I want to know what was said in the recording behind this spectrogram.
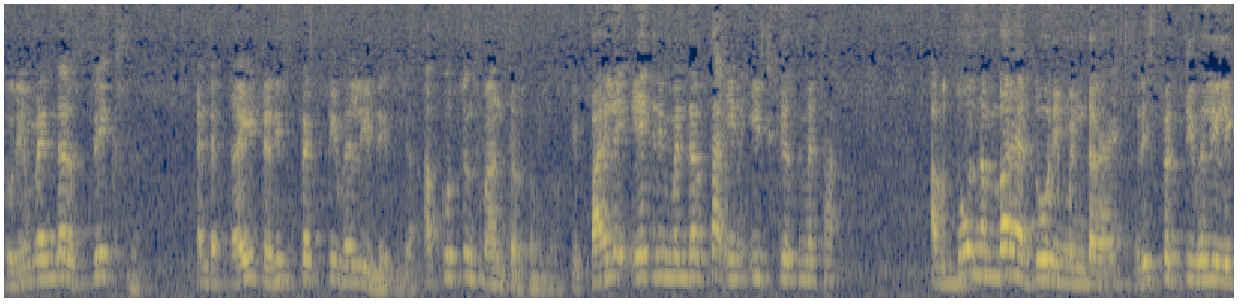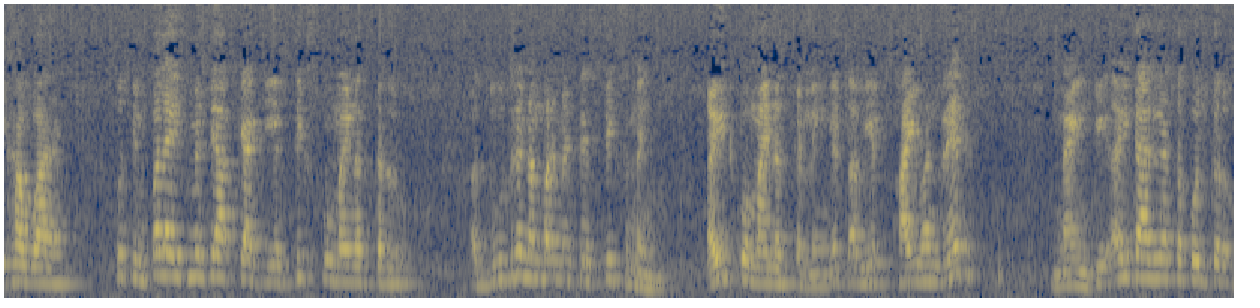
तो remainder six and eight respectively दे दिया। अब क्वेश्चन में आंसर समझो कि पहले एक रिमाइंडर था इन ईच केस में था। अब दो नंबर है, दो रिमाइंडर है। रिस्पेक्टिवली लिखा हुआ है। तो सिंपल है इसमें से आप क्या किए? सिक्स को माइनस कर लो। और दूसरे नंबर में से सिक्स नहीं। एट को माइनस कर लेंगे तो अब ये फाइव हंड्रेड नाइन्टी एट आ गया। सपोज़ करो।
